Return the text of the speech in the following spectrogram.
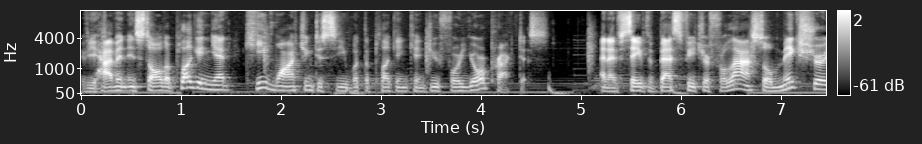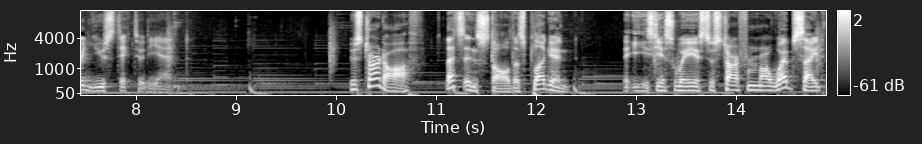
If you haven't installed a plugin yet, keep watching to see what the plugin can do for your practice. And I've saved the best feature for last, so make sure you stick to the end. To start off, let's install this plugin. The easiest way is to start from our website,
